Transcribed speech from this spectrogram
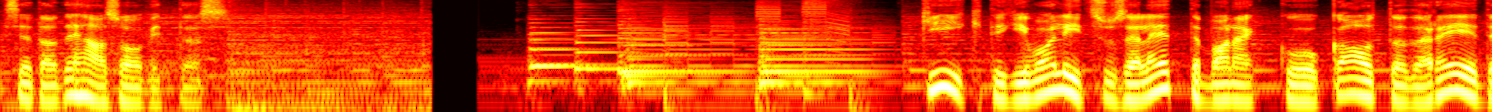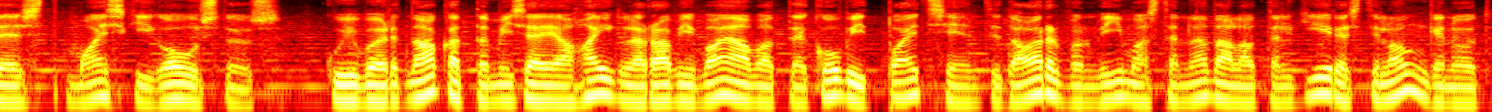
seda teha soovitas Kiik tegi valitsusele ettepaneku kaotada reedest maskikohustus. Kuivõrd nakatamise ja haiglaravi vajavate Covid patsientide arv on viimastel nädalatel kiiresti langenud,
